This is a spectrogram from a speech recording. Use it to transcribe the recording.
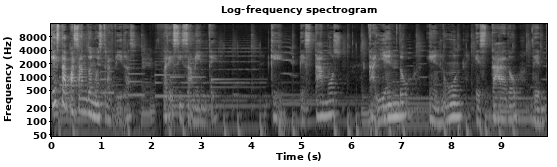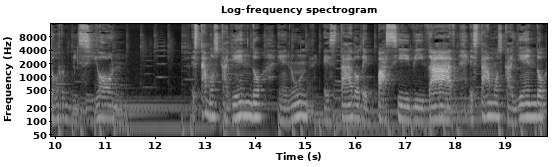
¿Qué está pasando en nuestras vidas? Precisamente que estamos cayendo en un estado de dormición. Estamos cayendo en un estado de pasividad. Estamos cayendo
